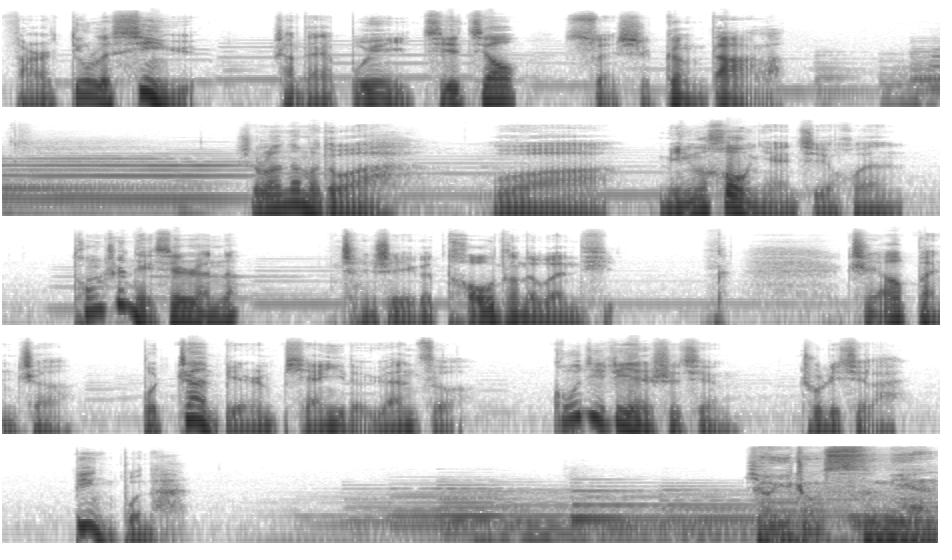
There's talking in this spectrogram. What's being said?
反而丢了信誉，让大家不愿意结交。损失更大了。说了那么多啊，我明后年结婚，通知哪些人呢？真是一个头疼的问题。只要本着不占别人便宜的原则，估计这件事情处理起来并不难。有一种思念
